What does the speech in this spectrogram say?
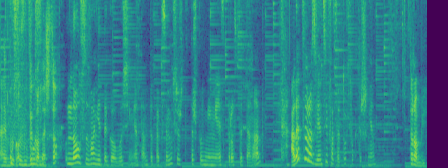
Ale wyko- Usu- wykonać to? No usuwanie tego owłosienia tam, to tak sobie myślę, że to też pewnie nie jest prosty temat. Ale coraz więcej facetów faktycznie. To robi.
